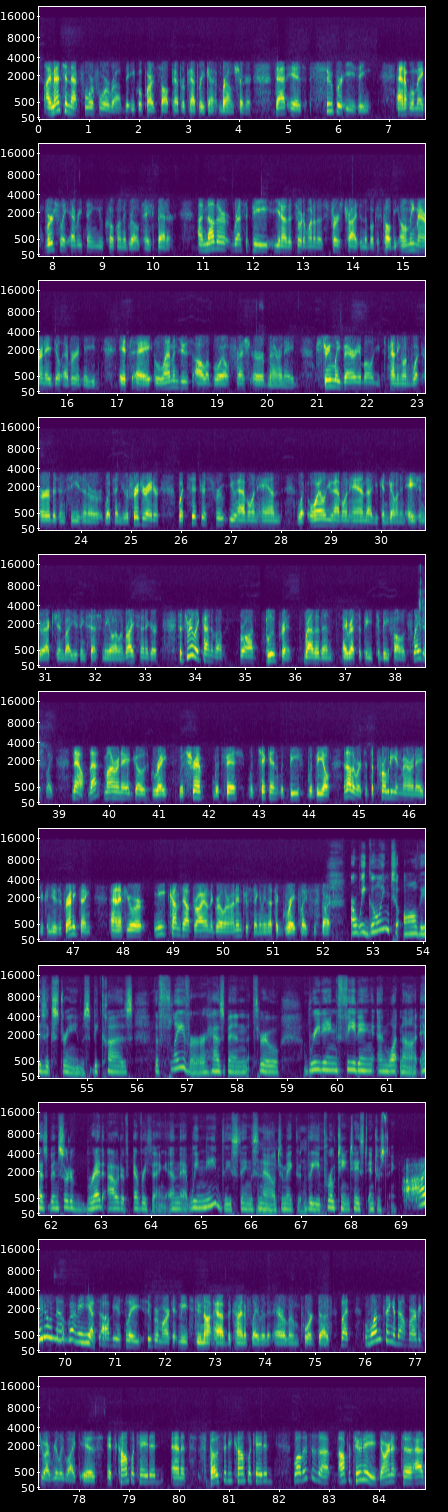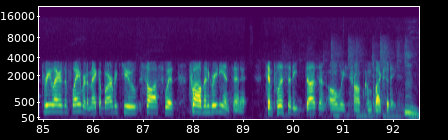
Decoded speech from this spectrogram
I mentioned that 4-4 rub, the equal parts salt, pepper, paprika, brown sugar. That is super easy, and it will make virtually everything you cook on the grill taste better. Another recipe, you know, that's sort of one of those first tries in the book is called the only marinade you'll ever need. It's a lemon juice, olive oil, fresh herb marinade. Extremely variable, depending on what herb is in season or what's in your refrigerator, what citrus fruit you have on hand, what oil you have on hand. Uh, you can go in an Asian direction by using sesame oil and rice vinegar. So it's really kind of a broad blueprint rather than a recipe to be followed slavishly. Now, that marinade goes great with shrimp, with fish, with chicken, with beef, with veal. In other words, it's a protein marinade. You can use it for anything. And if your meat comes out dry on the grill or uninteresting, I mean, that's a great place to start. Are we going to all these extremes because the flavor has been through breeding, feeding, and whatnot, has been sort of bred out of everything, and that we need these things mm-hmm. now to make the mm-hmm. protein taste interesting? I don't know. I mean, yes, obviously, supermarket meats do not have the kind of flavor that heirloom pork does. But one thing about barbecue I really like is it's complicated and it's supposed to be complicated. Well, this is an opportunity, darn it, to add three layers of flavor to make a barbecue sauce with 12 ingredients in it. Simplicity doesn't always trump complexity. Hmm.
